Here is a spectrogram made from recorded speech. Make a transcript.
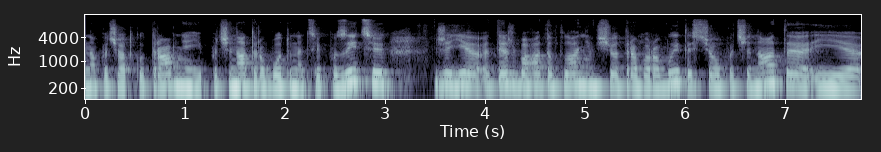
на початку травня і починати роботу над цією позицією. Вже є теж багато планів, що треба робити, з чого починати. І е,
